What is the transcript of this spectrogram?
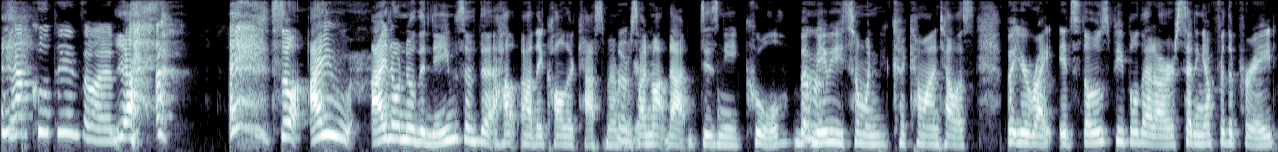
They have cool pins on. yeah. So I I don't know the names of the how, how they call their cast members. Okay. I'm not that Disney cool, but Uh-huh. maybe someone could come on and tell us. But you're right. It's those people that are setting up for the parade,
